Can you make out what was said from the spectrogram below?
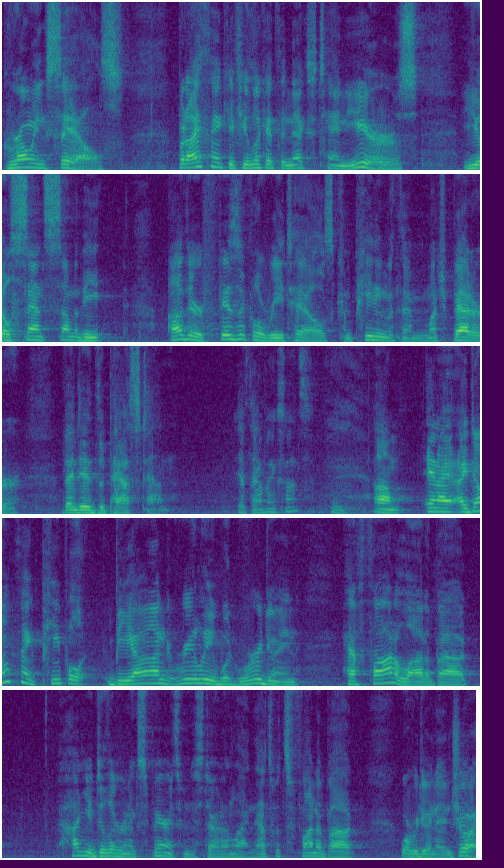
growing sales. But I think if you look at the next 10 years, you'll sense some of the other physical retails competing with them much better than did the past 10, if that makes sense. Um, and I, I don't think people beyond really what we're doing have thought a lot about how do you deliver an experience when you start online. That's what's fun about what we're doing to enjoy.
